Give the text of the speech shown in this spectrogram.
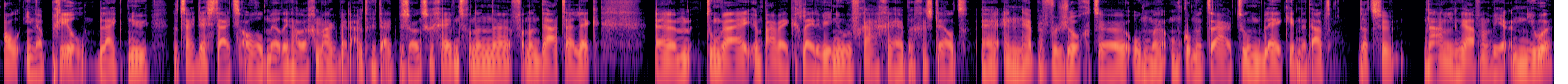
al in april, blijkt nu dat zij destijds al melding hadden gemaakt bij de autoriteit persoonsgegevens van een, uh, van een datalek. Um, toen wij een paar weken geleden weer nieuwe vragen hebben gesteld uh, en hebben verzocht uh, om, om commentaar, toen bleek inderdaad dat ze naar aanleiding daarvan weer een nieuwe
